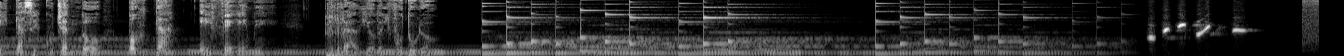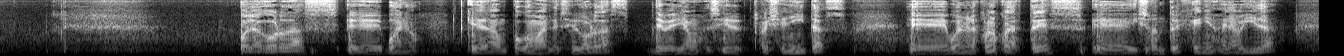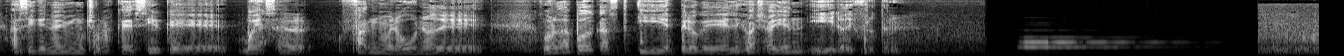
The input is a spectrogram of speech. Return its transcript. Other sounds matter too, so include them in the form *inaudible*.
Estás escuchando Posta FM, Radio del Futuro. Hola gordas, Eh, bueno, queda un poco mal decir gordas, deberíamos decir rellenitas. Eh, bueno, las conozco a las tres eh, y son tres genios de la vida, así que no hay mucho más que decir que voy a ser fan número uno de Gorda Podcast y espero que les vaya bien y lo disfruten.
